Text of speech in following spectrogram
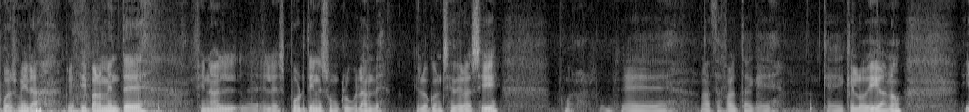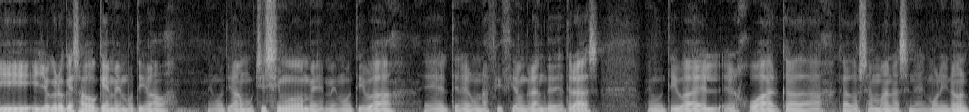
Pues mira, principalmente, al final, el Sporting es un club grande. Yo lo considero así. Bueno, eh, no hace falta que, que- lo diga, ¿no? Y, yo creo que es algo que me motivaba. Me motivaba muchísimo, me, me motiva el tener una afición grande detrás, me motiva el, jugar cada, cada dos semanas en el Molinón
